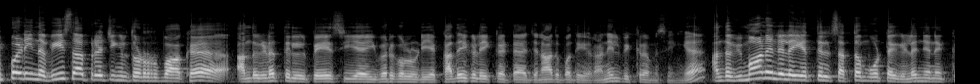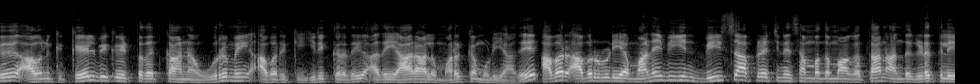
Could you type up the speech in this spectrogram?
இப்படி இந்த விசா பிரச்சனைகள் தொடர்பாக அந்த இடத்தில் பேசிய இவர்களுடைய கதைகளை கேட்ட ஜனாதிபதி ரணில் விக்ரமசிங்க அந்த விமான நிலையத்தில் சத்தம் போட்ட இளைஞனுக்கு அவனுக்கு கேள்வி கேட்பதற்கான உரிமை அவருக்கு இருக்கிறது. அதை யாராலும் மறுக்க முடியாது. அவர் அவருடைய மனைவியின் விசா பிரச்சனை சம்பந்தமாகத்தான் அந்த இடத்திலே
